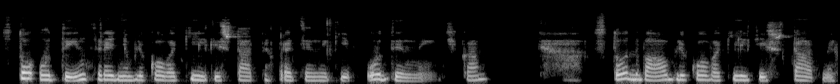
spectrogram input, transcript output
101 середньооблікова кількість штатних працівників одиничка. 102 облікова кількість штатних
